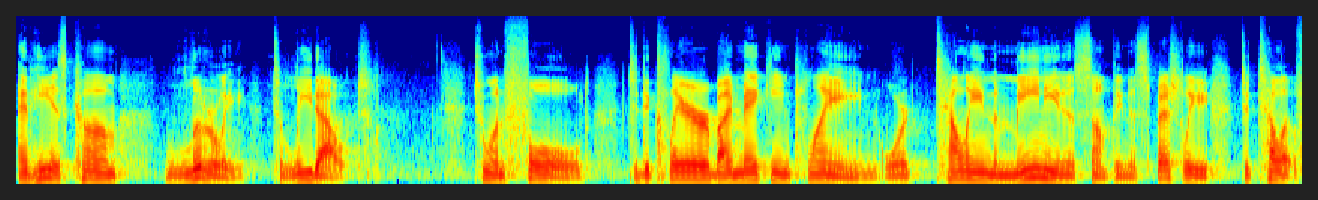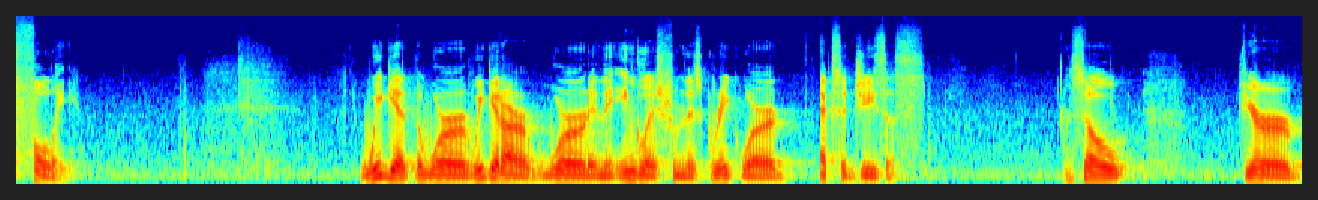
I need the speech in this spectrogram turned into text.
and he has come literally to lead out, to unfold, to declare by making plain or telling the meaning of something, especially to tell it fully. We get the word, we get our word in the English from this Greek word, exegesis. So, if you're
